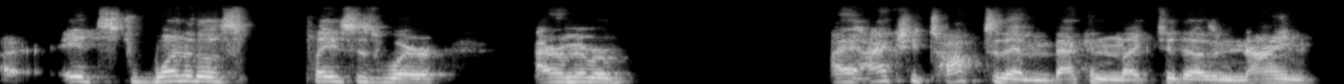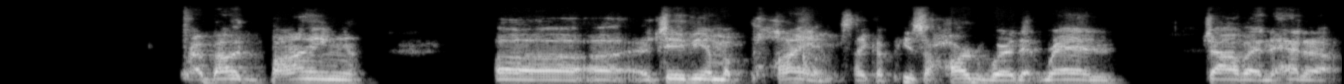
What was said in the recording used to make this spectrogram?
uh, it's one of those places where I remember I actually talked to them back in like 2009 about buying uh, a JVM appliance, like a piece of hardware that ran Java and had a,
